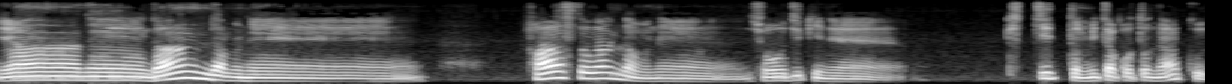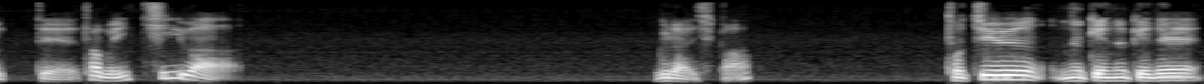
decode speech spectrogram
いやーね、ガンダムね、ファーストガンダムね、正直ね、きちっと見たことなくって、多分1話ぐらいしか途中抜け抜けで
